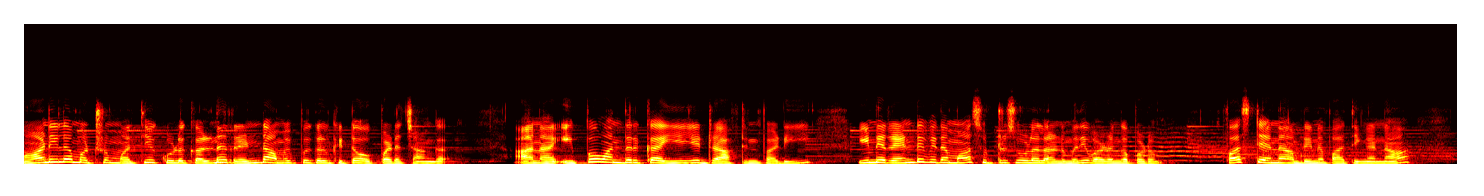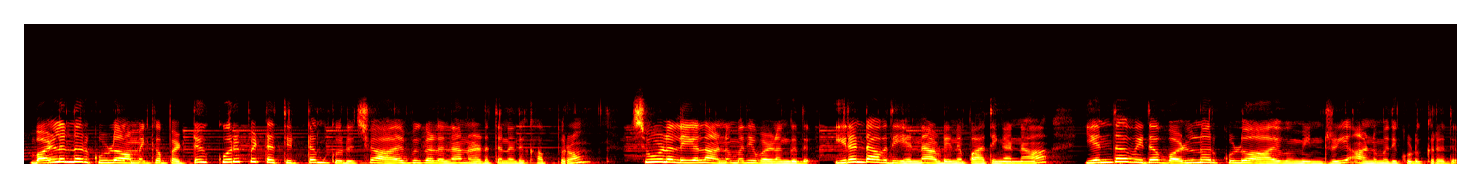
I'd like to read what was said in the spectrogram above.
மாநில மற்றும் மத்திய குழுக்கள்னு ரெண்டு அமைப்புகள் கிட்ட ஒப்படைச்சாங்க. ஆனால் இப்போ வந்திருக்க ஐஏஏ டிராஃப்டின் படி இனி ரெண்டு விதமாக சுற்றுச்சூழல் அனுமதி வழங்கப்படும். ஃபர்ஸ்ட் என்ன அப்படின்னு பார்த்தீங்கன்னா வல்லுநர் குழு அமைக்கப்பட்டு குறிப்பிட்ட திட்டம் குறித்து ஆய்வுகள் எல்லாம் நடத்தினதுக்கு அப்புறம் சூழலியல் அனுமதி வழங்குது. இரண்டாவது என்ன அப்படின்னு பார்த்தீங்கன்னா எந்தவித வல்லுநர் குழு ஆய்வுமின்றி அனுமதி கொடுக்கறது.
